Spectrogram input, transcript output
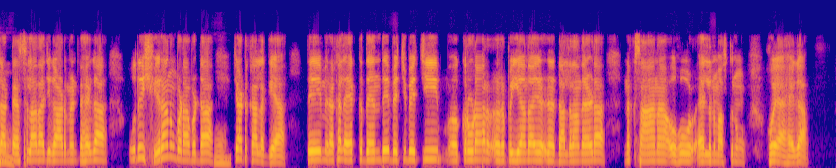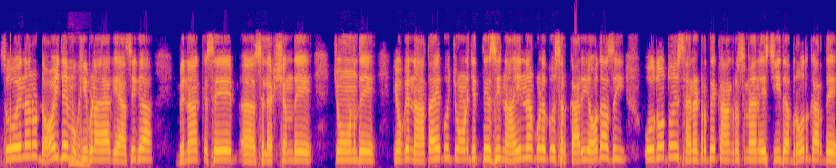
ਦਾ। ਟੈਸਲਾ ਦਾ ਜਗਾੜਮੈਂਟ ਹੈਗਾ ਉਹਦੇ ਸ਼ੇਅਰਾਂ ਨੂੰ ਬੜਾ ਵੱਡਾ ਝਟਕਾ ਲੱਗਿਆ ਤੇ ਮੇਰਾ ਖਿਆਲ ਇੱਕ ਦਿਨ ਦੇ ਵਿੱਚ ਵਿੱਚ ਹੀ ਕਰੋੜਾਂ ਰੁਪਈਆਂ ਦਾ ਡਾਲਰਾਂ ਦਾ ਜਿਹੜਾ ਨੁਕਸਾਨ ਆ ਉਹ ਐਲਨ ਮਸਕ ਨੂੰ ਹੋਇਆ ਹੈਗਾ ਸੋ ਇਹਨਾਂ ਨੂੰ ਡੌਜ ਦੇ ਮੁਖੀ। ਬਣਾਇਆ ਗਿਆ ਸੀਗਾ ਬਿਨਾਂ ਕਿਸੇ ਸਿਲੈਕਸ਼ਨ ਦੇ, ਚੋਣ ਦੇ, ਕਿਉਂਕਿ ਨਾ ਤਾਂ ਇਹ ਕੋਈ ਚੋਣ ਜਿੱਤੇ ਸੀ, ਨਾ ਹੀ ਇਹਨਾਂ ਕੋਲੇ ਕੋਈ ਸਰਕਾਰੀ ਅਹੁਦਾ ਸੀ, ਉਦੋਂ ਤੋਂ ਹੀ ਸੈਨੇਟਰ ਤੇ ਕਾਂਗਰਸਮੈਨ ਇਸ ਚੀਜ਼ ਦਾ ਵਿਰੋਧ ਕਰਦੇ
